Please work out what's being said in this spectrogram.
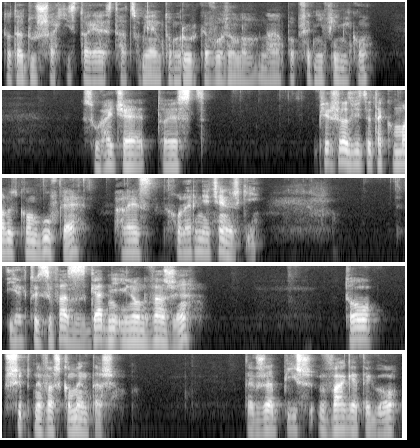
to ta dłuższa historia jest ta, co miałem tą rurkę włożoną na poprzednim filmiku. Słuchajcie, to jest. Pierwszy raz widzę taką malutką główkę, ale jest cholernie ciężki. Jak ktoś z Was zgadnie, ile on waży, to przypnę Wasz komentarz. Także pisz wagę tego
